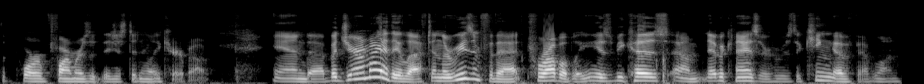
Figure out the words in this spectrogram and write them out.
the poor farmers that they just didn't really care about. And uh, but Jeremiah they left, and the reason for that probably is because um, Nebuchadnezzar, who was the king of Babylon,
